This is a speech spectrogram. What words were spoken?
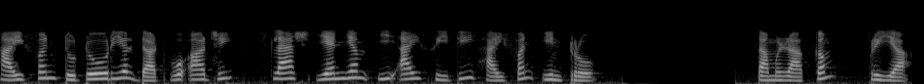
hyphen tutorial dot org slash நிமைக்ட் ஹைபன் இன்ட்ரோ தமிழாக்கம் பிரியா.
